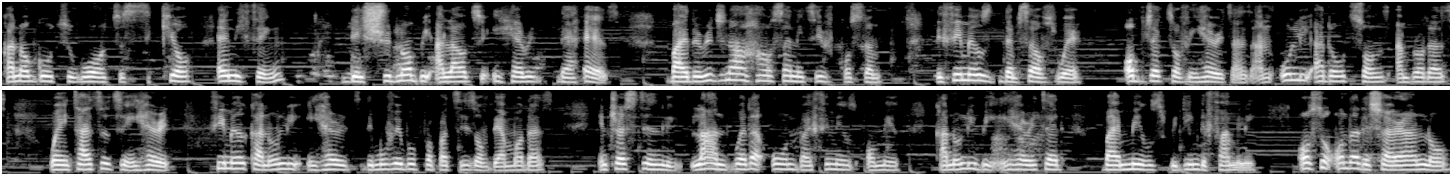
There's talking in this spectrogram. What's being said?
cannot go to war to secure anything, they should not be allowed to inherit their heirs. By the original Hausa native custom, the females themselves were objects of inheritance, and only adult sons and brothers were entitled to inherit. Female can only inherit the movable properties of their mothers Interestingly, land, whether owned by females or male, can only be inherited by males within the family. Also, under the Sharia law,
